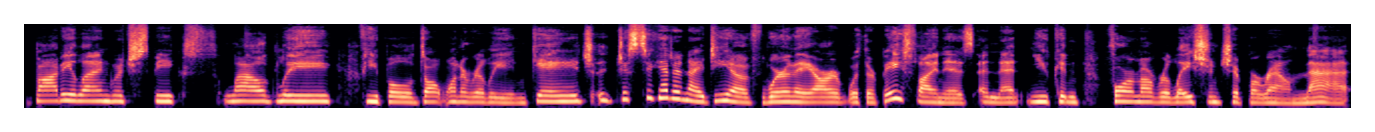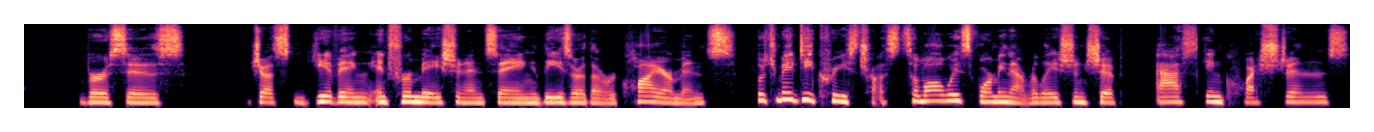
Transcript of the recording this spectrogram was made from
Body language speaks loudly. People don't want to really engage uh, just to get an idea of where they are, what their baseline is, and that you can form a relationship around that versus just giving information and saying these are the requirements, which may decrease trust. So always forming that relationship, asking questions,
